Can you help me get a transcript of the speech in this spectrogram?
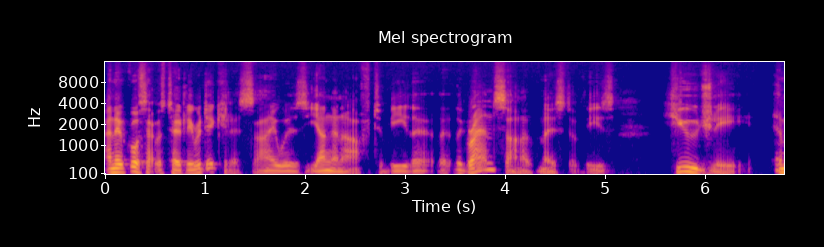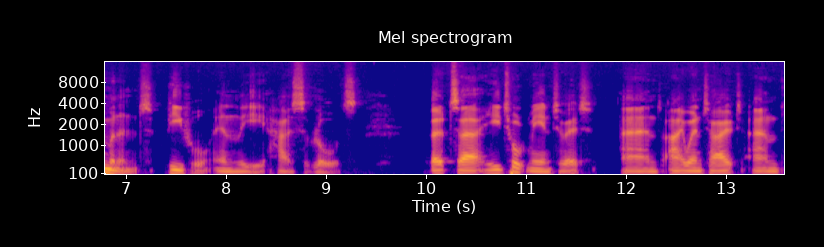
And of course that was totally ridiculous. I was young enough to be the, the, the grandson of most of these hugely eminent people in the House of Lords. But uh, he talked me into it, and I went out, and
